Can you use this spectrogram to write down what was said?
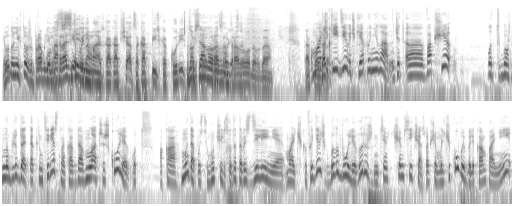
И вот у них тоже У проблемы нас с все понимают, как общаться, как пить, как курить. Но всё равно процент разводов, да. Такой. Мальчики и девочки, я поняла. Значит, э, вообще, вот можно наблюдать так интересно, когда в младшей школе, вот пока мы, допустим, учились, вот это разделение мальчиков и девочек было более выражено, тем, чем сейчас. Вообще, мальчиковые были компании и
